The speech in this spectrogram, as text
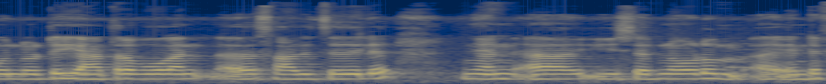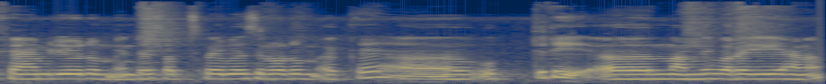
മുന്നോട്ട് യാത്ര പോകാൻ സാധിച്ചതിൽ ഞാൻ ഈശ്വരനോടും എന്റെ ഫാമിലിയോടും എന്റെ സബ്സ്ക്രൈബേഴ്സിനോടും ഒക്കെ ഒത്തിരി നന്ദി പറയുകയാണ്.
